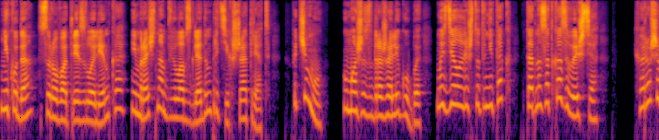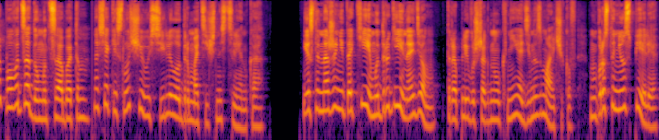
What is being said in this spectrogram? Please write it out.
«Никуда», — сурово отрезала Ленка и мрачно обвела взглядом притихший отряд. «Почему?» У Маши задрожали губы. «Мы сделали что-то не так? Ты от нас отказываешься?» Хороший повод задуматься об этом. На всякий случай усилила драматичность Ленка. «Если ножи не такие, мы другие найдем», — торопливо шагнул к ней один из мальчиков. «Мы просто не успели».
